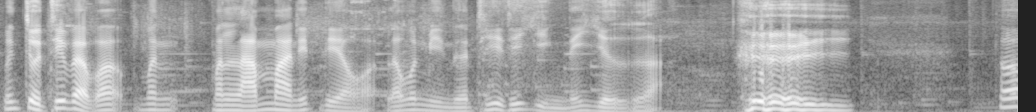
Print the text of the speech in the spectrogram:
เป็นจุดที่แบบว่ามันมันล้ำมานิดเดียวอะแล้วมันมีเนื้อที่ที่ยิงได้เยอะอะ โอ้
